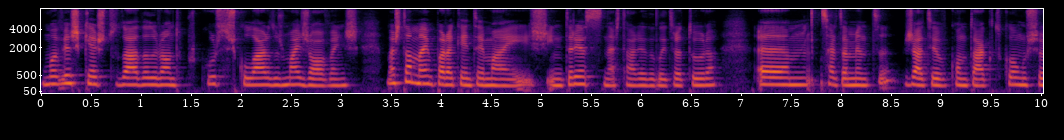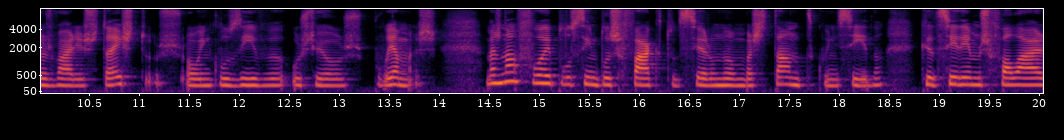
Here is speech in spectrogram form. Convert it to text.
uma vez que é estudada durante o percurso escolar dos mais jovens, mas também para quem tem mais interesse nesta área da literatura, um, certamente já teve contacto com os seus vários textos ou inclusive os seus poemas. Mas não foi pelo simples facto de ser um nome bastante conhecido que decidimos falar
